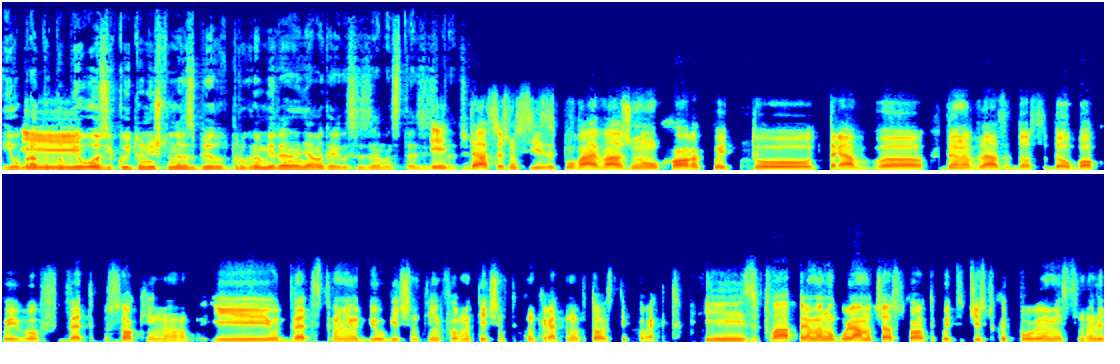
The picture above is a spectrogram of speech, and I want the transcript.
И обратното, и... биолози, които нищо не разбират от програмиране, няма как да се вземат с тази задача. И, да, всъщност и за това е важно хора, които трябва да навлязат доста дълбоко и в двете посоки на, и от двете страни, от биологичната и информатичната, конкретно в този тип проект. И затова, примерно, голяма част от хората, които са чисто като програмисти, нали,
